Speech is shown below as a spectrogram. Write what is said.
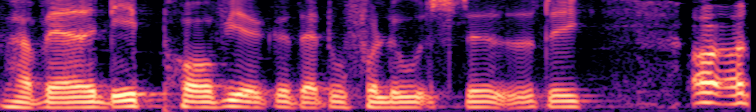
har været lidt påvirket, da du forlod stedet. Ikke? og, og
